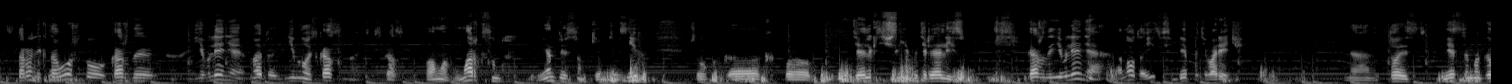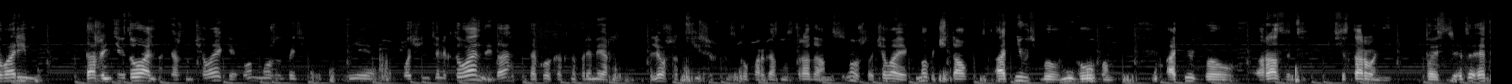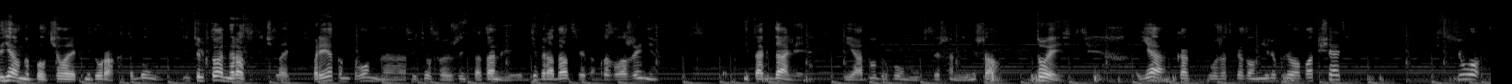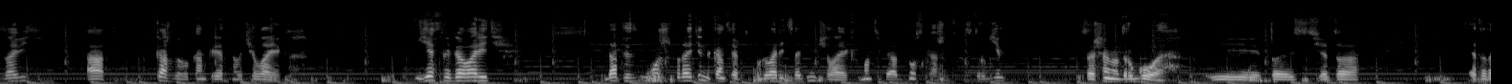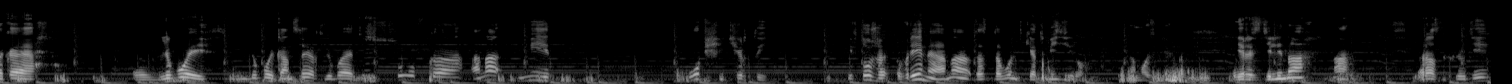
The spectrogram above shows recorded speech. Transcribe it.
сторонник того, что каждое явление, ну это не мной сказано, это сказано, по-моему, Марксом Энгельсом, кем-то из них, что э, как диалектический материализм. Каждое явление, оно таит в себе противоречие. Э, то есть, если мы говорим даже индивидуально каждом человеке, он может быть и очень интеллектуальный, да, такой, как, например, Леша Тишев из группы «Оргазм Страдамус». Ну, что человек много читал, отнюдь был не глупым, отнюдь был развит всесторонний. То есть это, это явно был человек не дурак, это был интеллектуально развитый человек. При этом он э, светил свою жизнь тотальной деградации, там, разложению и так далее. И одно другому совершенно не мешало. То есть я, как уже сказал, не люблю обобщать. Все зависит от каждого конкретного человека. Если говорить, да, ты можешь подойти на концерт и поговорить с одним человеком, он тебе одно скажет, а с другим совершенно другое. И то есть это, это такая любой, любой концерт, любая тусовка, она имеет общие черты. И в то же время она довольно-таки атомизирована, на мой взгляд, и разделена на разных людей,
